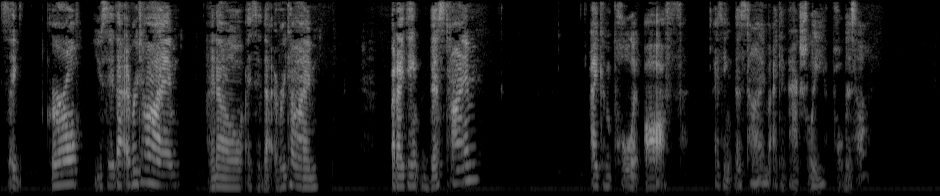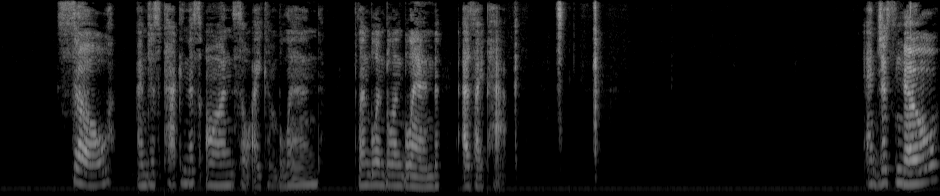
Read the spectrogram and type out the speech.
It's like, Girl, you say that every time. I know, I say that every time. But I think this time, I can pull it off. I think this time I can actually pull this off. So, I'm just packing this on so I can blend, blend, blend, blend, blend as I pack. And just know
